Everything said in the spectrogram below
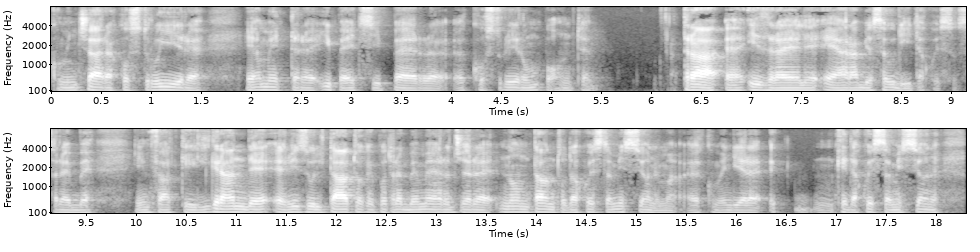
cominciare a costruire e a mettere i pezzi per eh, costruire un ponte tra eh, Israele e Arabia Saudita. Questo sarebbe infatti il grande risultato che potrebbe emergere non tanto da questa missione, ma eh, come dire eh, che da questa missione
